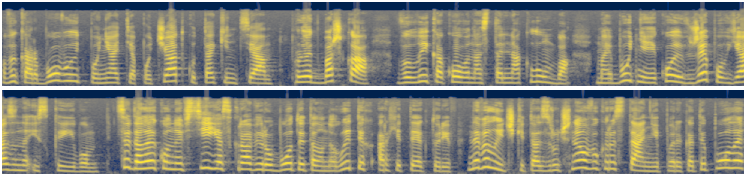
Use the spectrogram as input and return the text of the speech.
викарбовують поняття початку та кінця. Проєкт «Башка» – велика кована стальна клумба, майбутнє якої вже пов'язане із Києвом. Це далеко не всі яскраві роботи талановитих архітекторів. Невеличкі та зручне у використанні перекати поле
